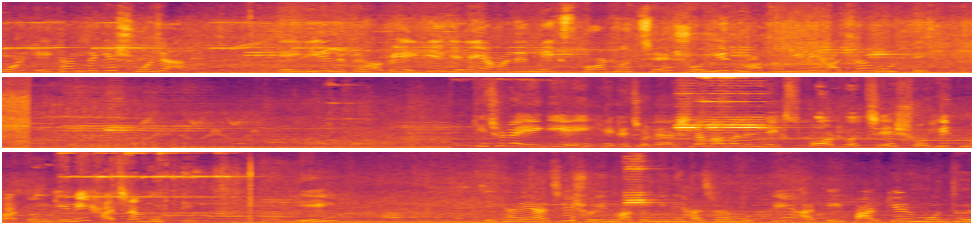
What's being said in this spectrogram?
মোড় এইখান থেকে সোজা এগিয়ে যেতে হবে। এগিয়ে গেলেই আমাদের নেক্সট স্পট হচ্ছে শহীদ মাতঙ্গিনী হাজরা মূর্তি। কিছুটা এগিয়েই হেঁটে চলে আসলাম। আমাদের নেক্সট স্পট হচ্ছে শহীদ মাতঙ্গিনী হাজরা মূর্তি। এই এখানে আছে শহীদ মাতঙ্গিনী হাজরার মূর্তি আর এই পার্কের মধ্যে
